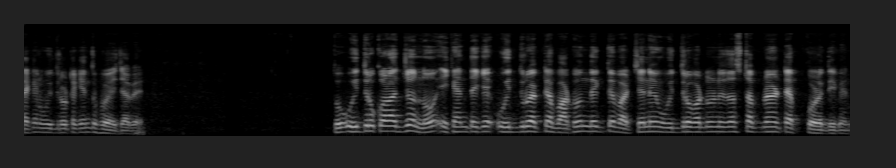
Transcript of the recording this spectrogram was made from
দেখেন উইথড্রটা কিন্তু হয়ে যাবে। তো উইথড্র করার জন্য এখান থেকে উইথড্র একটা বাটন দেখতে পাচ্ছেন, এই উইথড্র বাটনে জাস্ট আপনারা ট্যাপ করে দিবেন।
